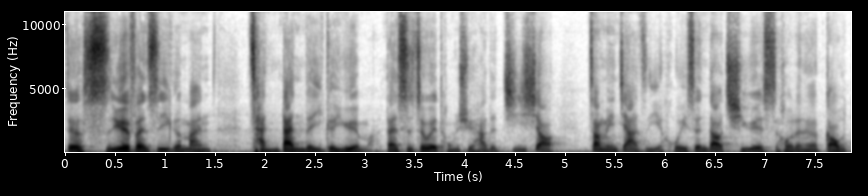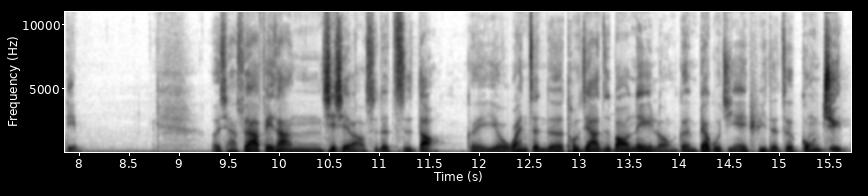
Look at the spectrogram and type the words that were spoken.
这个十月份是一个蛮。惨淡的一个月嘛，但是这位同学他的绩效账面价值也回升到七月时候的那个高点，而且所以他非常谢谢老师的指导，可以有完整的投资家日报内容跟标股金 APP 的这个工具。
